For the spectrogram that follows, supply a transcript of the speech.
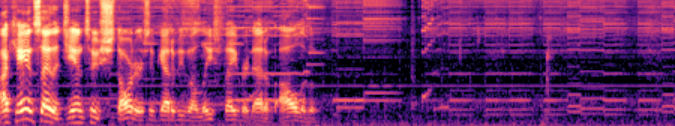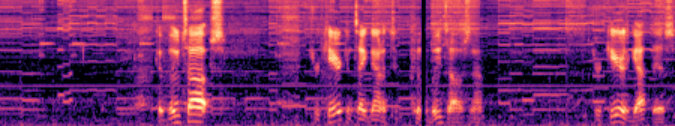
I can say the Gen 2 starters have got to be my least favorite out of all of them. Kabutops. Drahcir can take down a Kabutops now. Drahcir's got this.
